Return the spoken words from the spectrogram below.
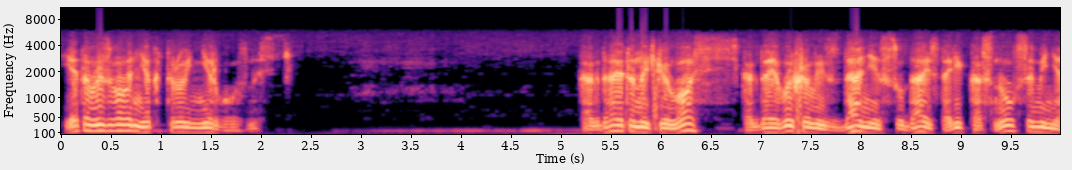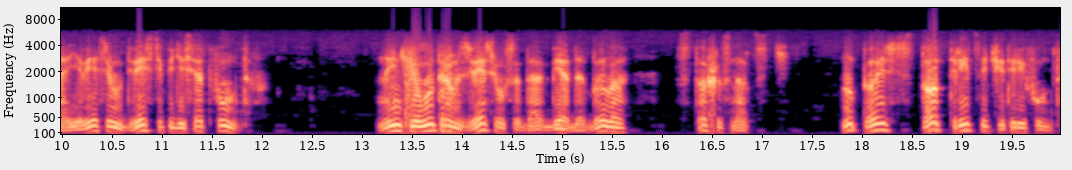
и это вызвало некоторую нервозность. Когда это началось, когда я вышел из здания суда, и старик коснулся меня, я весил 250 фунтов. Нынче утром взвесился до обеда, было 116, ну, то есть 134 фунта.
